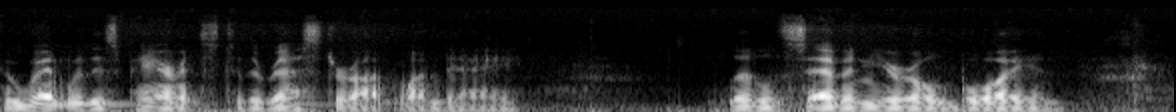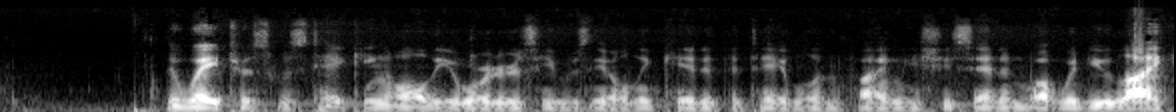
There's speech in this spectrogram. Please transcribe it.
who went with his parents to the restaurant one day, little seven year old boy, and the waitress was taking all the orders. He was the only kid at the table, and finally she said, And what would you like?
